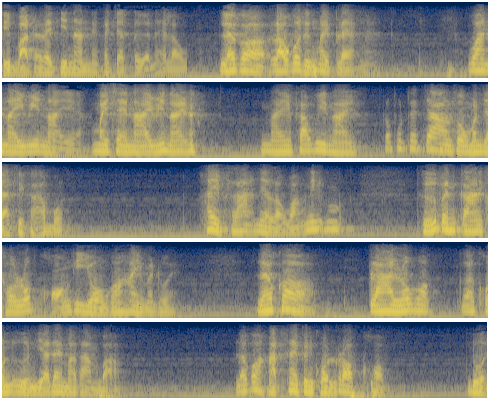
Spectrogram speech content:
ฏิบัติอะไรที่นั่นเนี่ยเขาจะเตือนให้เรา แล้วก็เราก็ถึงไม่แปลกนะ ว่าในวินัยอะ ไม่ใช่นายวินัยในพระวินัย พระพุทธเจ้าทรงบัญญัติสิกขาบทให้พระเนี่ยระวังนี่ถือเป็นการเคารพของที่โยมก็ให้มาด้วย แล้วก็ปลาลบว่าคนอื่นอย่าได้มาทำบาป แล้วก็หัดให้เป็นคนรอบคอบด้วย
